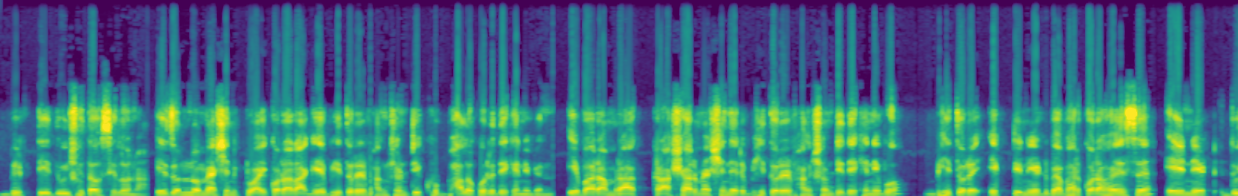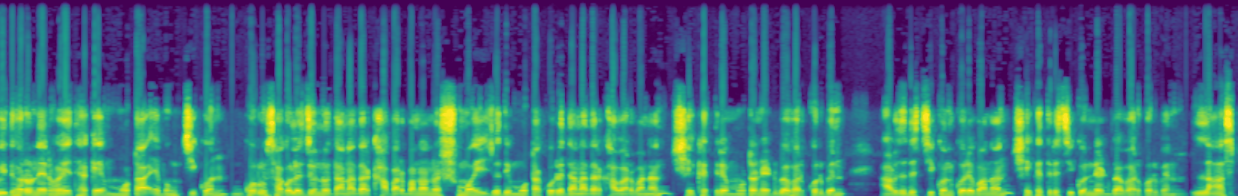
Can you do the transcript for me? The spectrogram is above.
বিটটি দুই সুতাও ছিল না। এজন্য মেশিন ক্রয় করার আগে ভিতরের ফাংশনটি খুব ভালো করে দেখে নেবেন। এবার আমরা ক্রাশার মেশিনের ভিতরের ফাংশনটি দেখে নিব। ভিতরে একটি নেট ব্যবহার করা হয়েছে। এই নেট দুই ধরনের হয়ে থাকে, মোটা এবং চিকন। গরু ছাগলের জন্য দানাদার খাবার বানানোর সময় যদি মোটা করে দানাদার খাবার বানান, সেক্ষেত্রে মোটা নেট ব্যবহার করবেন। আর যদি চিকন করে বানান, সেক্ষেত্রে চিকন নেট ব্যবহার করবেন। লাস্ট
